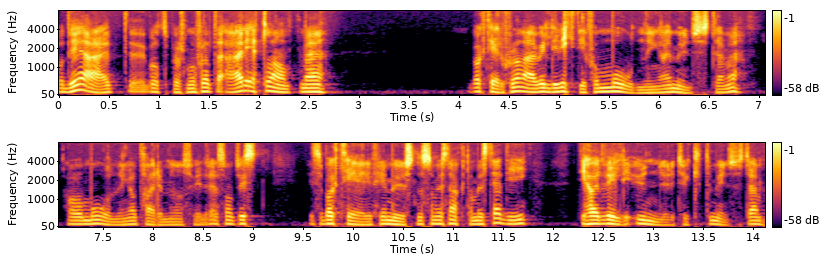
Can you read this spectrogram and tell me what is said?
Og det er et eh, godt spørsmål, for at det er et eller annet med Bakteriefloraen er veldig viktig for modning av immunsystemet og modning av tarmen osv. Så videre. sånn at hvis disse bakteriefrie musene som vi snakket om i sted, de, de har et veldig underutviklet immunsystem.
